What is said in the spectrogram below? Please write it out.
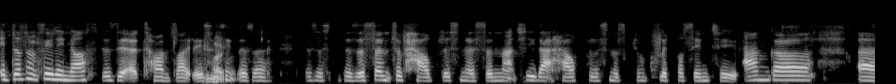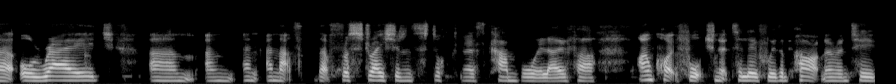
it doesn't feel enough, does it? At times like this, I think there's a there's a there's a sense of helplessness, and actually that helplessness can flip us into anger uh, or rage, um, and, and, and that's, that frustration and stuckness can boil over. I'm quite fortunate to live with a partner and two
